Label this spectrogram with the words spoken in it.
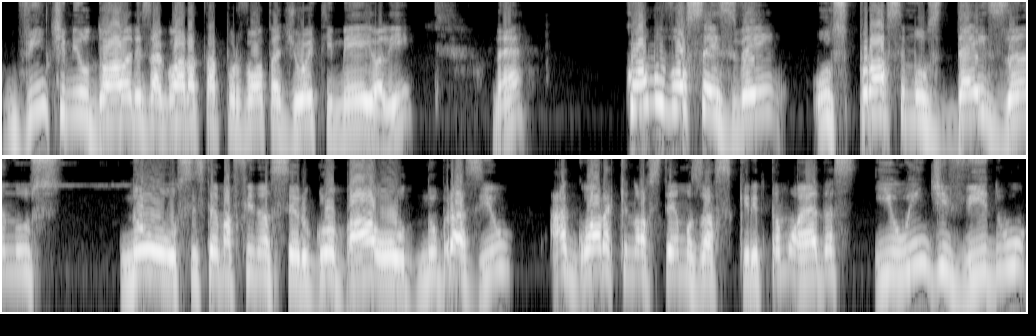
20 mil dólares, agora está por volta de 8,5 ali. Né? Como vocês veem os próximos 10 anos no sistema financeiro global ou no Brasil, agora que nós temos as criptomoedas e o indivíduo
